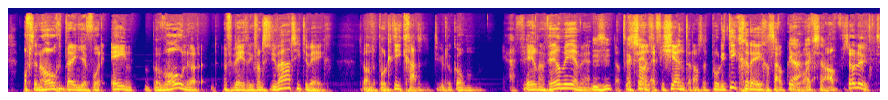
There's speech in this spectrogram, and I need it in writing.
Of ten hoogste breng je voor één bewoner een verbetering van de situatie teweeg. Terwijl de politiek gaat het natuurlijk om ja, veel en veel meer mensen. Mhm, Dat is exact. veel efficiënter als het politiek geregeld zou kunnen Ja, worden. exact. Absoluut. Ja,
